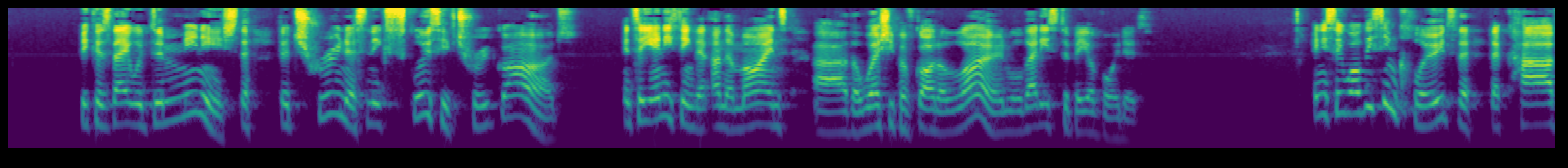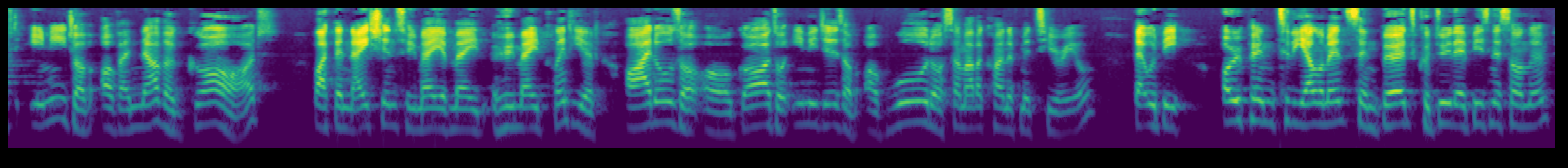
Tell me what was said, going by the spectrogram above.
Because they would diminish the, the trueness and exclusive true God. And see, anything that undermines uh, the worship of God alone, well, that is to be avoided. And you see, while this includes the, the carved image of, of another God, like the nations who may have made, who made plenty of idols or, or gods or images of, of wood or some other kind of material that would be open to the elements and birds could do their business on them,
